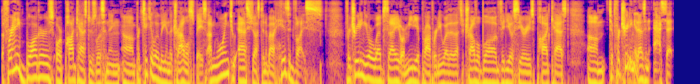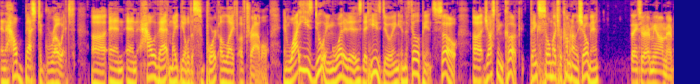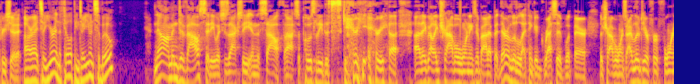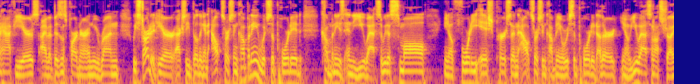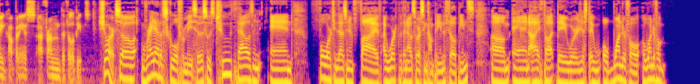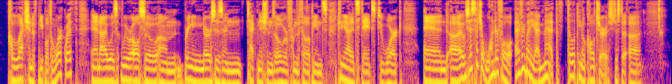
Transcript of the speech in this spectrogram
for any bloggers or podcasters listening, um, particularly in the travel space, I'm going to ask Justin about his advice for treating your website or media property, whether that's a travel blog, video series, podcast, um, to, for treating it as an asset and how best to grow it, uh, and and how that might be able to support a life of travel, and why he's doing what it is that he's doing in the Philippines. So, uh, Justin Cooke, thanks so much for coming on the show, man. Thanks for having me on, man. Appreciate it. All right, so you're in the Philippines. Are you in Cebu? No, I'm in Davao City, which is actually in the south, uh, supposedly the scary area. Uh, they've got like travel warnings about it, but they're a little, I think, aggressive with their, their travel warnings. I've lived here for four and a half years. I have a business partner and we run, we started here actually building an outsourcing company, which supported companies in the U.S. So we had a small, you know, 40-ish person outsourcing company where we supported other, you know, U.S. and Australian companies uh, from the Philippines. Sure. So right out of school for me. So this was 2004, 2005. I worked with an outsourcing company in the Philippines. Um, and I thought they were just a, a wonderful, a wonderful collection of people to work with. And I was, we were also um, bringing nurses and technicians over from the Philippines to the United States to work. And uh, it was just such a wonderful, everybody I met, the Filipino culture is just a, a,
